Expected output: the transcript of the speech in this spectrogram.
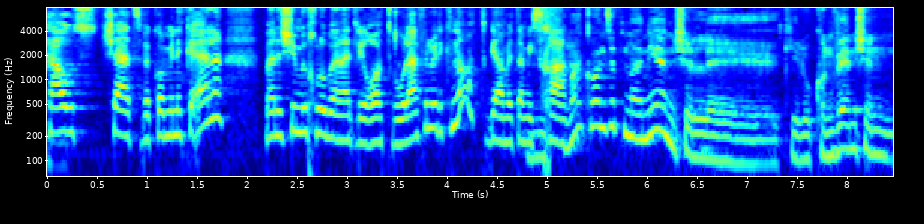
Couch chats וכל מיני כאלה, ואנשים יוכלו באמת לראות ואולי אפילו לקנות גם את המשחק. מה קונספט מעניין של אה, כאילו convention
